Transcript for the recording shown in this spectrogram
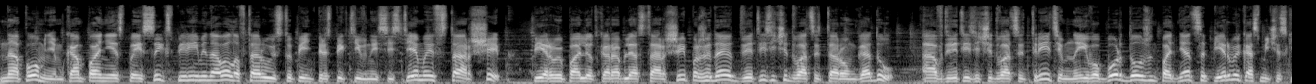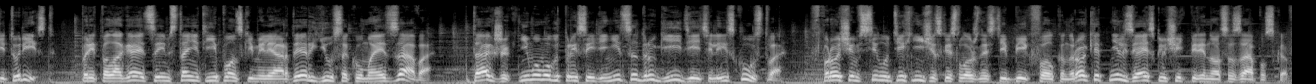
Напомним, компания SpaceX переименовала вторую ступень перспективной системы в Starship. Первый полет корабля Starship ожидают в 2022 году, а в 2023 на его борт должен подняться первый космический турист. Предполагается, им станет японский миллиардер Юсаку Маэдзава. Также к нему могут присоединиться другие деятели искусства. Впрочем, в силу технической сложности Big Falcon Rocket нельзя исключить переноса запусков.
